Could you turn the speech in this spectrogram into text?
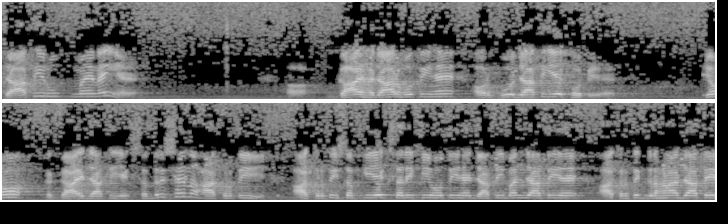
जाति रूप में नहीं है। गाय हज़ार होती हैं और गो जाति एक होती है। क्यों? गाय जाति एक सदृश है ना आकृति। आकृति सबकी एक सरीखी होती है जाति बन जाती है आकृतिक ग्रहणा जाति।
